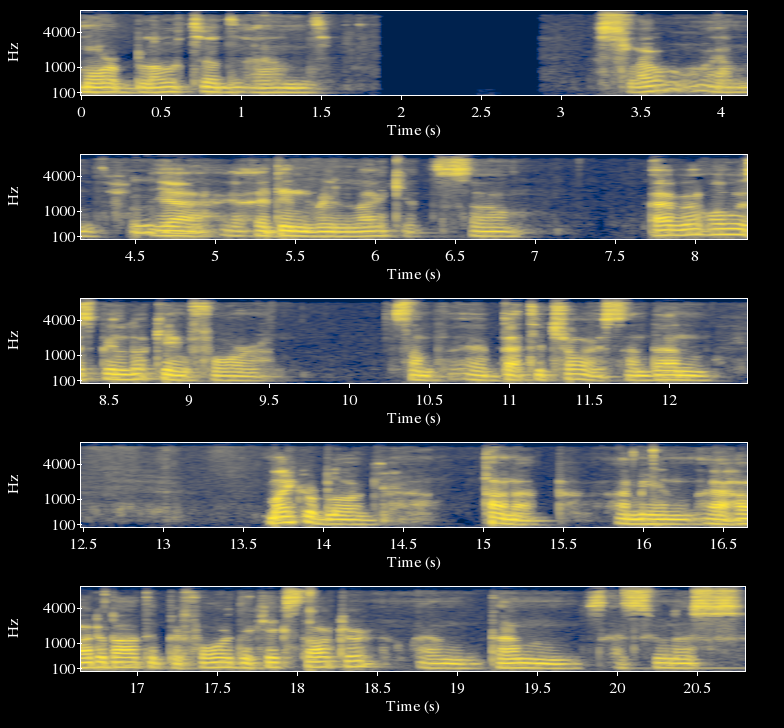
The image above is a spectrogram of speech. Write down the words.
more bloated and slow, and mm-hmm. yeah, I didn't really like it. So I've always been looking for some uh, better choice. And then microblog ton up. I mean, I heard about it before the Kickstarter, and then as soon as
